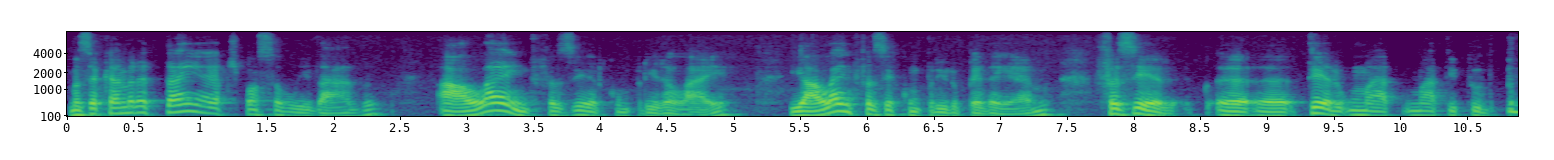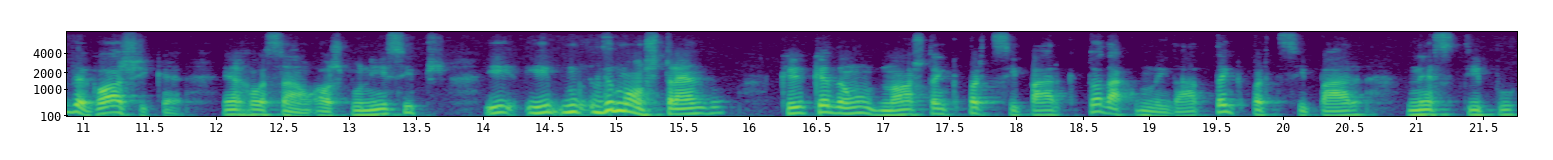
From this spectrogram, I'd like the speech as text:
mas a Câmara tem a responsabilidade, além de fazer cumprir a lei e além de fazer cumprir o PDM, fazer, ter uma, uma atitude pedagógica em relação aos municípios e, e demonstrando que cada um de nós tem que participar, que toda a comunidade tem que participar nesse tipo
